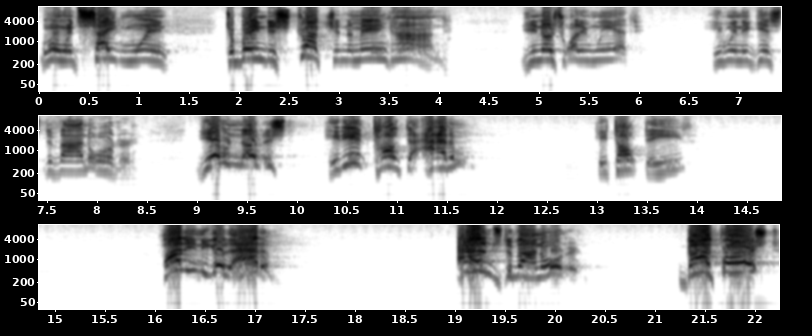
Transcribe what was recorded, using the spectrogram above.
Boy, when Satan went to bring destruction to mankind. You notice what he went? He went against divine order. You ever notice he didn't talk to Adam? He talked to Eve. Why didn't he go to Adam? Adam's divine order. God first.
